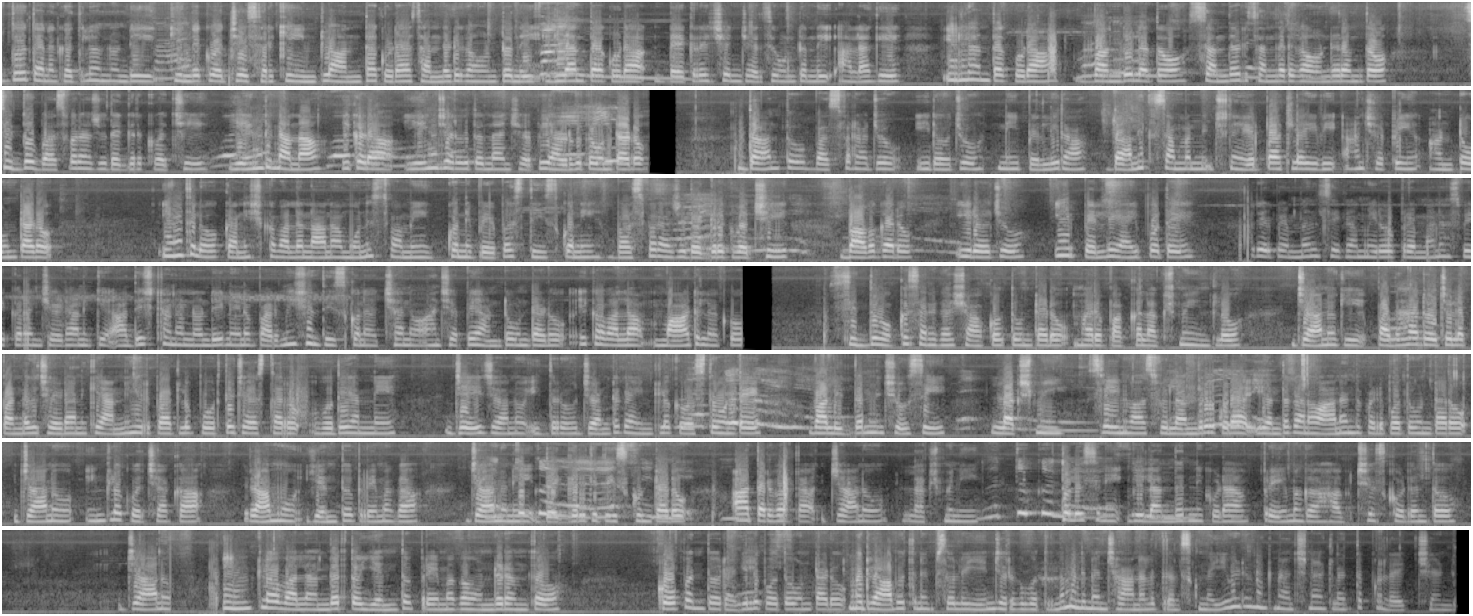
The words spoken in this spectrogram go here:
సిద్ధు తన గదిలో నుండి కిందకు వచ్చేసరికి ఇంట్లో అంతా కూడా సందడిగా ఉంటుంది. ఇల్లంతా కూడా డెకరేషన్ చేసి ఉంటుంది. అలాగే ఇల్లంతా కూడా బంధువులతో సందడి సందడిగా ఉండడంతో సిద్ధు బసవరాజు దగ్గరకు వచ్చి ఏంటి నాన్న ఇక్కడ ఏం జరుగుతుందని చెప్పి అడుగుతూ ఉంటాడు. దాంతో బసవరాజు ఈరోజు నీ పెళ్ళిరా? దానికి సంబంధించిన ఏర్పాట్లే ఇవి అని చెప్పి అంటూ ఉంటాడు. ఇంతలో కనిష్క వాళ్ళ నాన్న మునిస్వామి కొన్ని పేపర్స్ తీసుకొని బసవరాజు దగ్గరకు వచ్చి బావగారు ఈరోజు ఈ పెళ్ళి అయిపోతే రేపు ఎమ్మెల్సీగా మీరు ప్రమాణ స్వీకారం చేయడానికి అధిష్టానం నుండి నేను పర్మిషన్ తీసుకొని వచ్చాను అని చెప్పి అంటూ ఉంటాడు. ఇక వాళ్ళ మాటలకు సిద్ధు ఒక్కసారిగా షాక్ అవుతూ ఉంటాడు మరో పక్క లక్ష్మి ఇంట్లో జానుకి పదహారు రోజుల పండుగ చేయడానికి అన్ని ఏర్పాట్లు పూర్తి చేస్తారు. ఉదయాన్నే జై జాను ఇద్దరు జంటగా ఇంట్లోకి వస్తూ ఉంటే వాళ్ళిద్దరిని చూసి లక్ష్మి శ్రీనివాస్ వీళ్ళందరూ కూడా ఎంతగానో ఆనందపడిపోతూ ఉంటారో. జాను ఇంట్లోకి వచ్చాక రాము ఎంతో ప్రేమగా జానుని దగ్గరికి తీసుకుంటాడు ఆ తర్వాత జాను లక్ష్మిని తులసిని వీళ్ళందరినీ కూడా ప్రేమగా హక్ చేసుకోవడంతో జాను ఇంట్లో వాళ్ళందరితో ఎంతో ప్రేమగా ఉండడంతో కోపంతో రగిలిపోతూ ఉంటాడు. మరి రాబోతున్న ఎపిసోడ్లో ఏం జరగబోతుందో మళ్ళీ మన ఛానల్ తెలుసుకుందాం. ఈ వీడియో మీకు నచ్చినట్లయితే తప్పకుండా లైక్ చేయండి.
